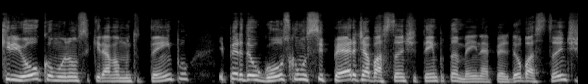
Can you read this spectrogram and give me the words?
criou como não se criava há muito tempo e perdeu gols como se perde há bastante tempo também, né? Perdeu bastante,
